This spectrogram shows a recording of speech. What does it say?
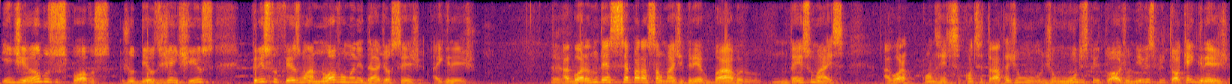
e de ambos os povos, judeus e gentios, Cristo fez uma nova humanidade, ou seja, a igreja. É. Agora não tem essa separação mais de grego, bárbaro, não tem isso mais. Agora, quando, a gente, quando se trata de um, de um mundo espiritual, de um nível espiritual, que é a igreja.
